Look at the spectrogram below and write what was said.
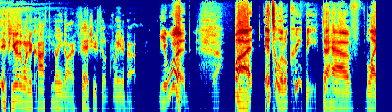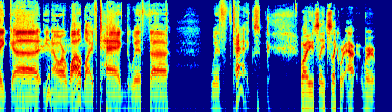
if you're the one who caught the million dollar fish, you'd feel great about it. You would. Yeah. But it's a little creepy to have like uh, you know our wildlife tagged with uh, with tags. Well, it's it's like we're out, we're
